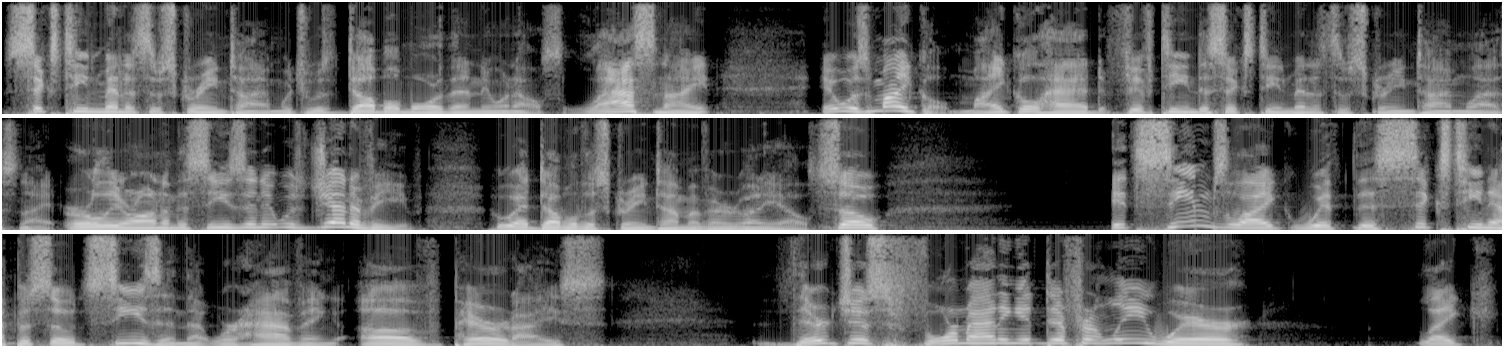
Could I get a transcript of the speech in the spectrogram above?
16 minutes of screen time, which was double more than anyone else. Last night, it was Michael. Michael had 15 to 16 minutes of screen time last night. Earlier on in the season, it was Genevieve, who had double the screen time of everybody else. So it seems like with this 16 episode season that we're having of Paradise, they're just formatting it differently where, like,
